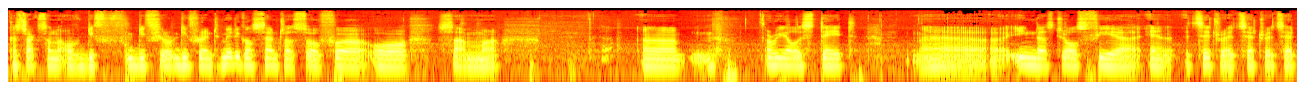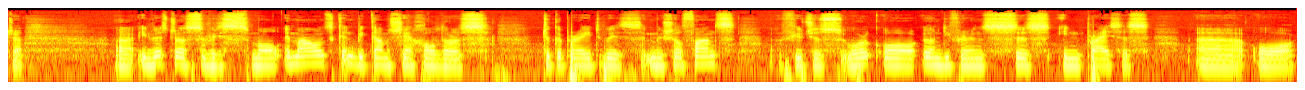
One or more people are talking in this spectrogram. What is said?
construction of dif- dif- different medical centers of uh, or some real estate, industrial sphere, and etc. etc. etc. investors with small amounts can become shareholders to cooperate with mutual funds, futures work, or earn differences in prices uh, or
